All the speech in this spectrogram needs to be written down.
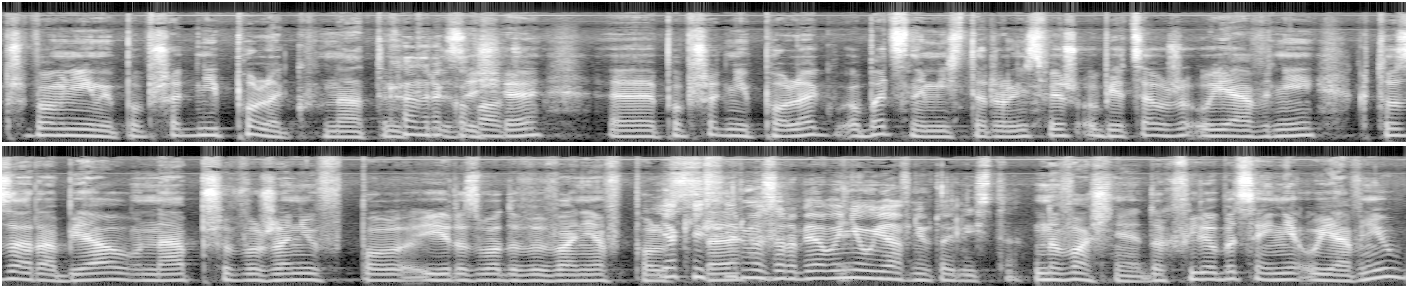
przypomnijmy, poprzedni poległ na tym Henryk kryzysie. E, poprzedni poległ, obecny minister rolnictwa już obiecał, że ujawni, kto zarabiał na po, i rozładowywania w Polsce. Jakie firmy zarabiały? Nie ujawnił tej listy. No właśnie, do chwili obecnej nie ujawnił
